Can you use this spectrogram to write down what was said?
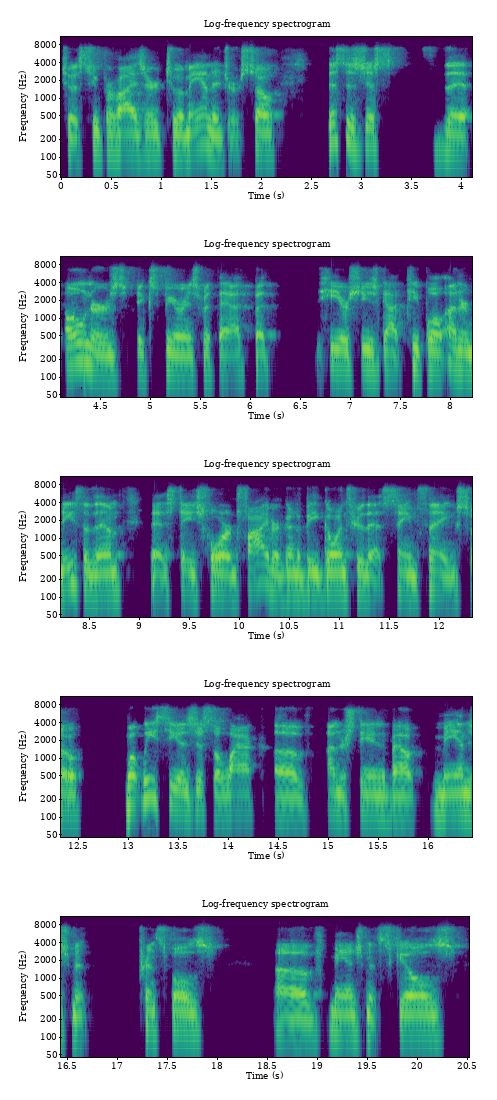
to a supervisor to a manager. So this is just the owner's experience with that, but he or she's got people underneath of them that in stage four and five are going to be going through that same thing. So what we see is just a lack of understanding about management principles, of management skills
